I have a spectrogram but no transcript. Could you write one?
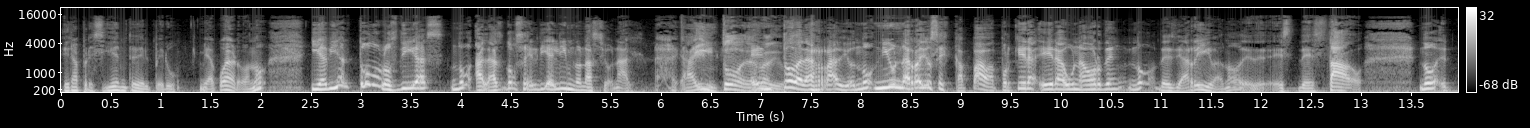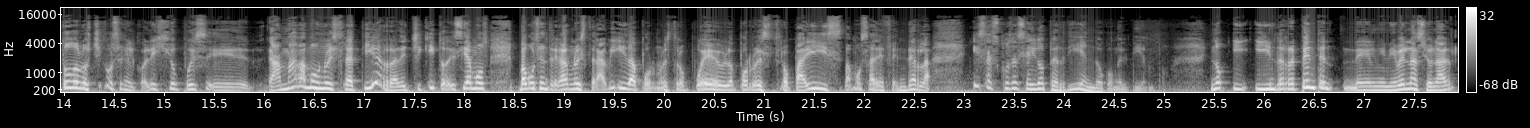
era presidente del Perú, me acuerdo, ¿no? Y habían todos los días, ¿no? A las 12 del día el himno nacional. Ahí, en, todas las radios. ¿no? Ni una radio se escapaba, porque era, era una orden, ¿no? Desde arriba, ¿no? De, Estado. ¿no? Todos los chicos en el colegio, pues, eh, amábamos nuestra tierra. De chiquito decíamos, vamos a entregar nuestra vida por nuestro pueblo, por nuestro país, vamos a defenderla. Esas cosas se han ido perdiendo con el tiempo. ¿no? Y, y de repente, en el nivel nacional,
